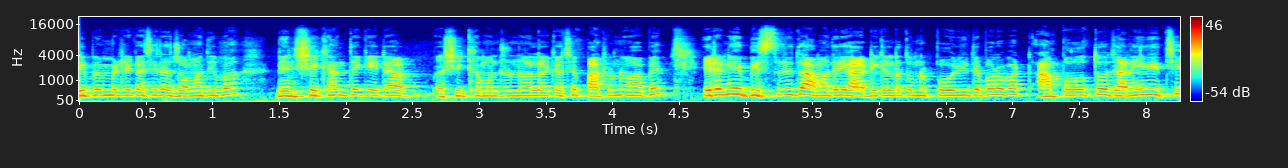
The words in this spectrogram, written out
ডিপার্টমেন্টের কাছে এটা জমা দিবা দেন সেখান থেকে এটা শিক্ষা মন্ত্রণালয়ের কাছে পাঠানো হবে। এটা নিয়ে বিস্তারিত আমাদের এই আর্টিকেলটা তোমরা পড়ে নিতে পারো বাট আপাতত জানিয়ে দিচ্ছি,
